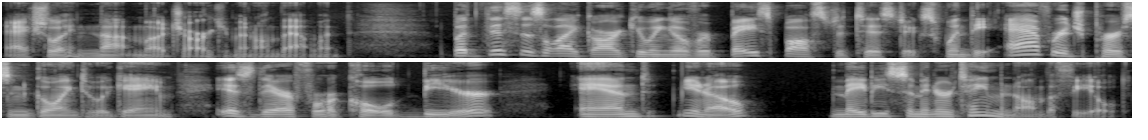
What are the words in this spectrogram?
Actually, not much argument on that one. But this is like arguing over baseball statistics when the average person going to a game is there for a cold beer and, you know, maybe some entertainment on the field.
